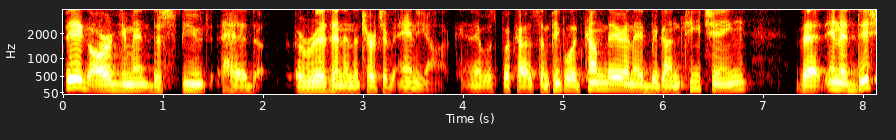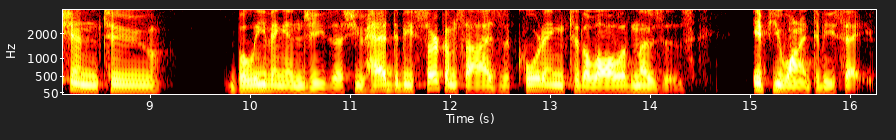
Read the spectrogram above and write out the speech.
big argument, dispute had arisen in the church of Antioch. And it was because some people had come there and they'd begun teaching that in addition to believing in Jesus, you had to be circumcised according to the law of Moses if you wanted to be saved.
